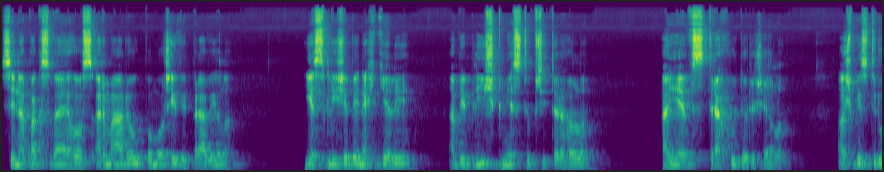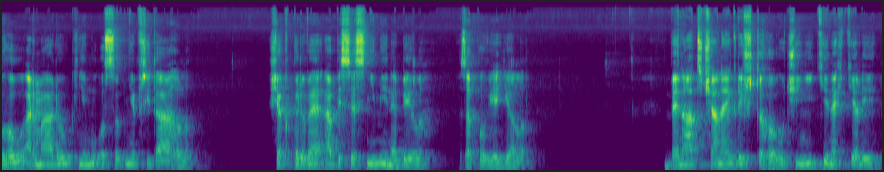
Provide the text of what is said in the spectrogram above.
Syna pak svého s armádou po moři vypravil, jestliže by nechtěli, aby blíž k městu přitrhl a je v strachu držel, až by s druhou armádou k němu osobně přitáhl však prvé, aby se s nimi nebyl, zapověděl. Benátčané, když toho učiniti nechtěli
